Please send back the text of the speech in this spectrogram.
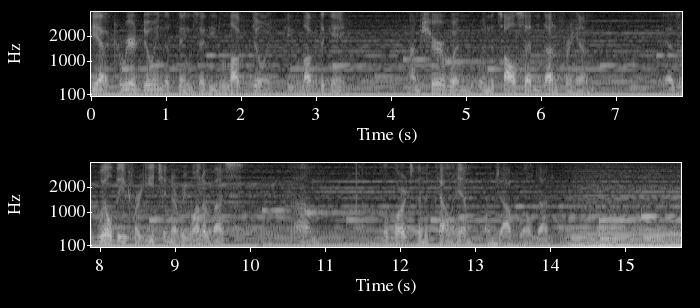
He had a career doing the things that he loved doing. He loved the game. I'm sure when, when it's all said and done for him, as it will be for each and every one of us, um, the Lord's going to tell him a job well done.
